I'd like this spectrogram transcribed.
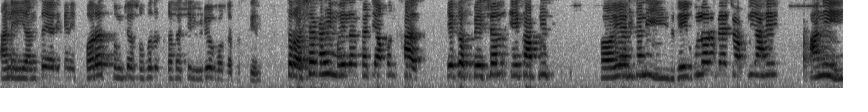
आणि यांचं या ठिकाणी परत तुमच्यासोबतच कदाचित व्हिडिओ बघत असतील. तर अशा काही महिलांसाठी आपण खास एक स्पेशल एक आपली या ठिकाणी रेग्युलर बॅच आपली आहे. आणि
